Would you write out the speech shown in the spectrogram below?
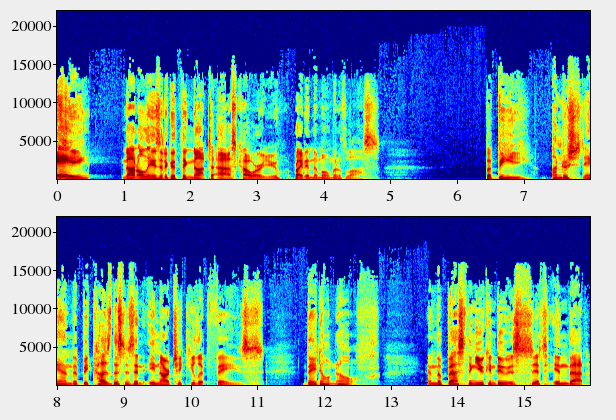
A, not only is it a good thing not to ask, How are you? right in the moment of loss, but B, understand that because this is an inarticulate phase, they don't know. And the best thing you can do is sit in that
